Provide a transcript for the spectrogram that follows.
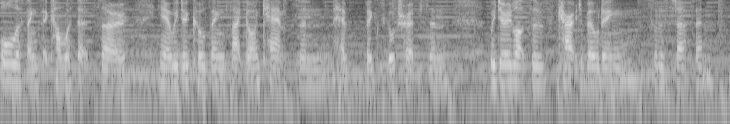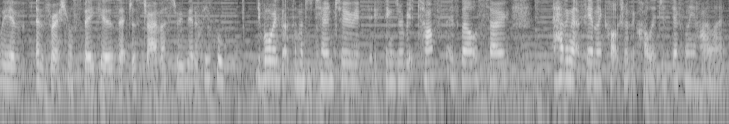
all the things that come with it. So, you know, we do cool things like go on camps and have big school trips and we do lots of character building sort of stuff and we have inspirational speakers that just drive us to be better people. You've always got someone to turn to if, if things are a bit tough as well, so having that family culture at the college is definitely a highlight.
